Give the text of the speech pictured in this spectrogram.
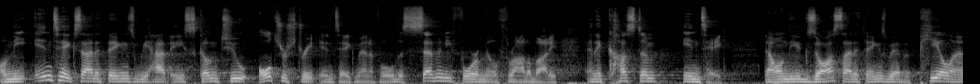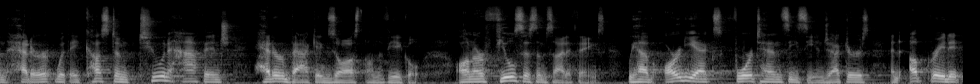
On the intake side of things, we have a Skunk 2 Ultra Street intake manifold, a 74 mil throttle body, and a custom intake. Now on the exhaust side of things, we have a PLM header with a custom two and a half inch header back exhaust on the vehicle. On our fuel system side of things, we have RDX 410cc injectors, an upgraded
